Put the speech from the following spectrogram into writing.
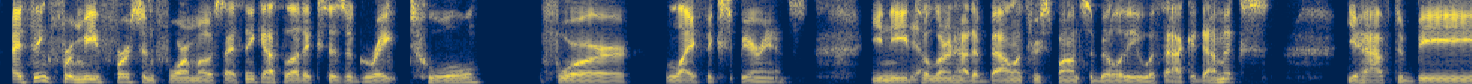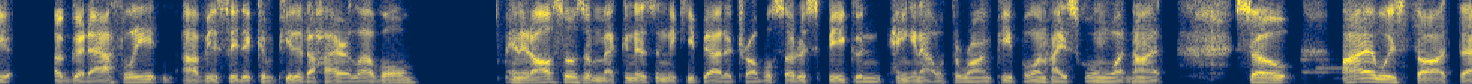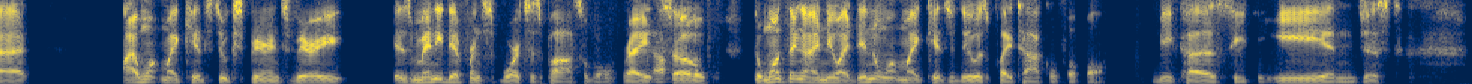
I think for me, first and foremost, I think athletics is a great tool for life experience. You need yeah. to learn how to balance responsibility with academics. You have to be a good athlete, obviously, to compete at a higher level. And it also is a mechanism to keep you out of trouble, so to speak, and hanging out with the wrong people in high school and whatnot. So I always thought that I want my kids to experience very as many different sports as possible, right? Yep. So the one thing I knew I didn't want my kids to do is play tackle football because CTE and just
